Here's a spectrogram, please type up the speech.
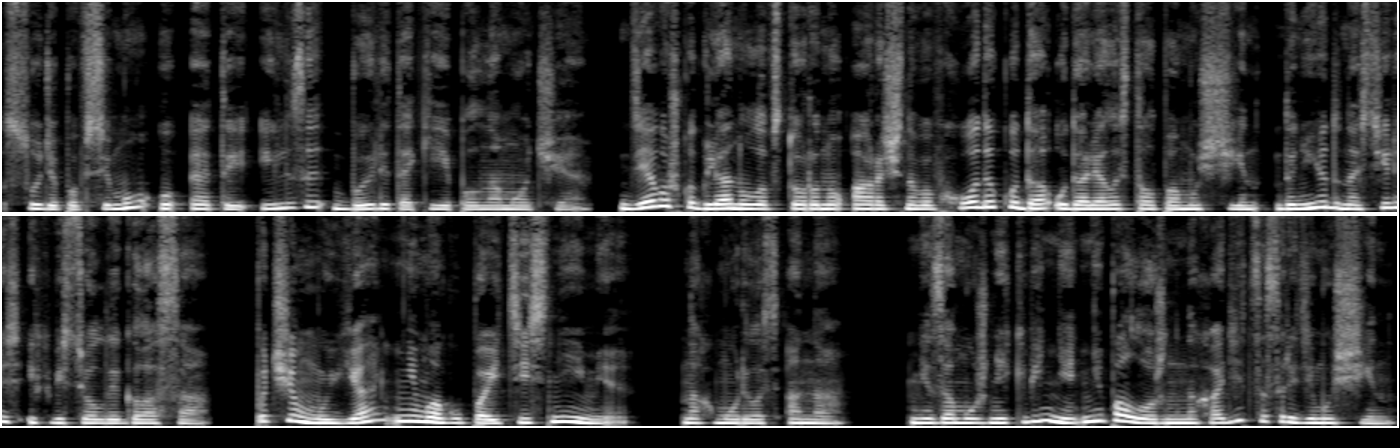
Судя по всему, у этой Ильзы были такие полномочия. Девушка глянула в сторону арочного входа, куда удалялась толпа мужчин. До нее доносились их веселые голоса. «Почему я не могу пойти с ними?» – нахмурилась она. «Незамужней Квинне не положено находиться среди мужчин»,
